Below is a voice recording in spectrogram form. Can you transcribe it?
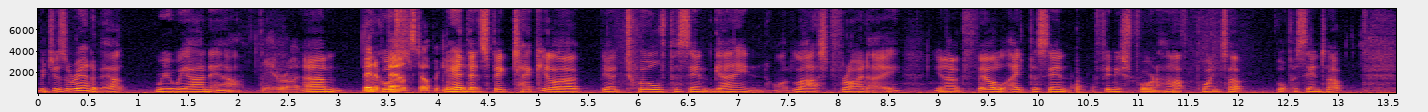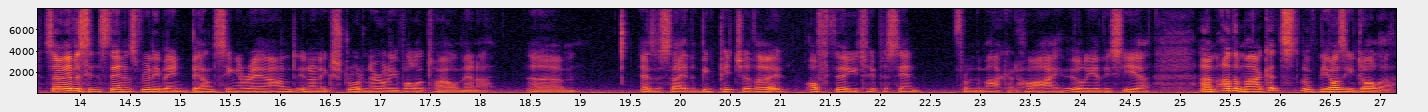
which is around about where we are now. Yeah, right. Um, then it bounced up again. We had that spectacular you know, 12% gain last Friday. You know, it fell 8%, finished four and a half points up or percent up. So ever since then, it's really been bouncing around in an extraordinarily volatile manner. Um, as I say, the big picture though, off 32% from the market high earlier this year. Um, other markets, look, the Aussie dollar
